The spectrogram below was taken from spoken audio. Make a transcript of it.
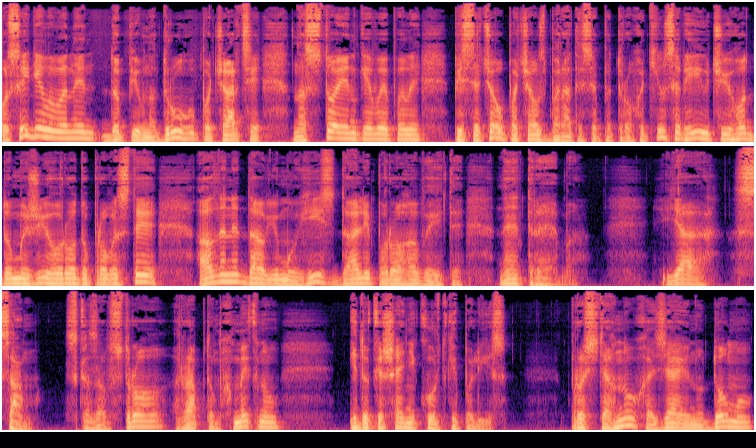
Посиділи вони до пів на другу, по чарці настоянки випили, після чого почав збиратися Петро. Хотів Сергійович його до межі городу провести, але не дав йому гість далі порога вийти. Не треба. Я сам, сказав строго, раптом хмикнув і до кишені куртки поліз. Простягнув хазяїну дому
